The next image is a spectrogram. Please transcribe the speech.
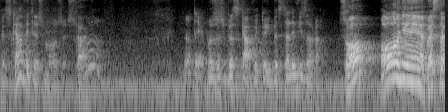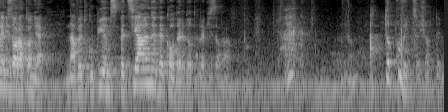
Bez kawy też możesz. Tak. No. No to jak możesz bez kawy, to i bez telewizora. Co? O nie, nie, bez telewizora to nie. Nawet kupiłem specjalny dekoder do telewizora. Tak? No. A to powiedz coś o tym.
